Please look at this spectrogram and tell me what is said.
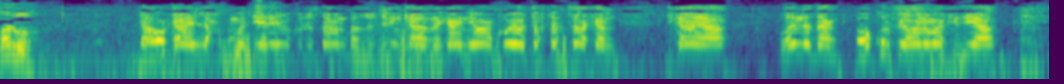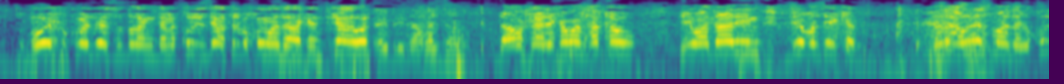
فەرمو داواکان لە حکوومەت هێرێمی کوردستان بە زووترین کار ڕێگای نێوان کۆی و تەختەق چاکەن. تکایە وە نەدەنگ ئەو قورپیوانەما کردیە بۆی حکوومەت بێ سزڵنگ دەمە قوڕی زیاتر بە خۆمان داکەن. تکایەوە داواکاریەکەمان حەقە و هیوادارین جێبەجێکەن. دەناوێسمان دەوی قوڕ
